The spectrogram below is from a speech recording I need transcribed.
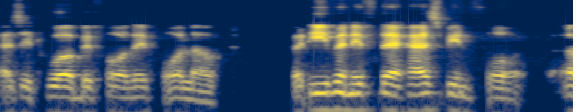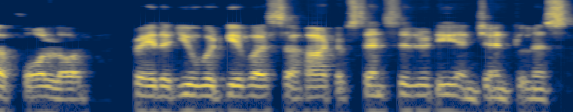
as it were, before they fall out. But even if there has been fall, a fall, Lord, pray that you would give us a heart of sensitivity and gentleness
